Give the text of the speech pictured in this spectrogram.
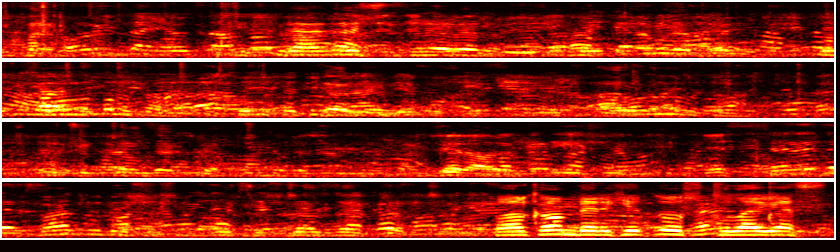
Eskilerde 500 lira veririm. Aldım bunu sana. Allah. Uçurtcan zevk yapacağım. Var bir beş yaşında. Uçurtcan zevk yapacağım. Faruk abi bereketli olsun. Kolay gelsin.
